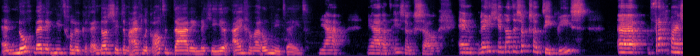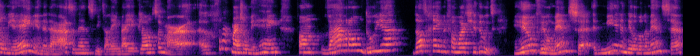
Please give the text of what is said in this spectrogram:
En nog ben ik niet gelukkig. En dan zit hem eigenlijk altijd daarin dat je je eigen waarom niet weet. Ja, ja, dat is ook zo. En weet je, dat is ook zo typisch. Uh, vraag maar eens om je heen, inderdaad. En het is niet alleen bij je klanten, maar uh, vraag maar eens om je heen. Van waarom doe je datgene van wat je doet? Heel veel mensen, het merendeel van de mensen,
